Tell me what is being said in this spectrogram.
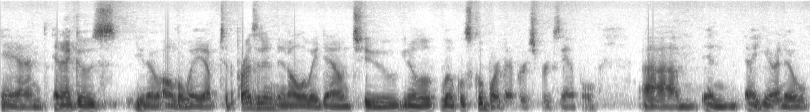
and and that goes you know all the way up to the president and all the way down to you know lo- local school board members, for example. Um, and uh, you know, I know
